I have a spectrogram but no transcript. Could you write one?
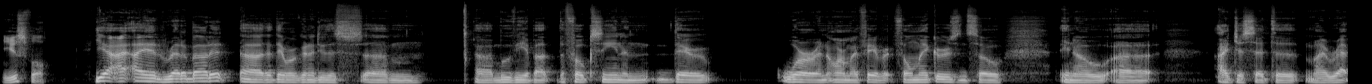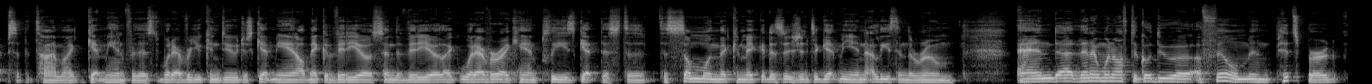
useful. Yeah, I, I had read about it uh, that they were going to do this um, uh, movie about the folk scene, and there were and are my favorite filmmakers, and so you know. I just said to my reps at the time, like, get me in for this. Whatever you can do, just get me in. I'll make a video, send a video, like whatever I can. Please get this to to someone that can make a decision to get me in, at least in the room. And uh, then I went off to go do a, a, film in Pittsburgh,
